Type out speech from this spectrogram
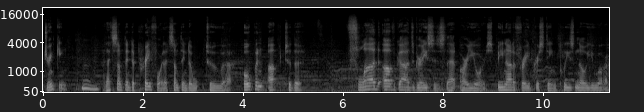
drinking. Mm. That's something to pray for. That's something to, to uh, open up to the flood of God's graces that are yours. Be not afraid, Christine. Please know you are.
